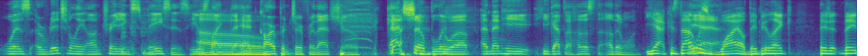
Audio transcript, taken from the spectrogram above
was originally on Trading Spaces. He was like the head Oh. carpenter for that show. that show blew up and then he he got to host the other one. Yeah, because that Yeah. was wild. They'd be like, they'd they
